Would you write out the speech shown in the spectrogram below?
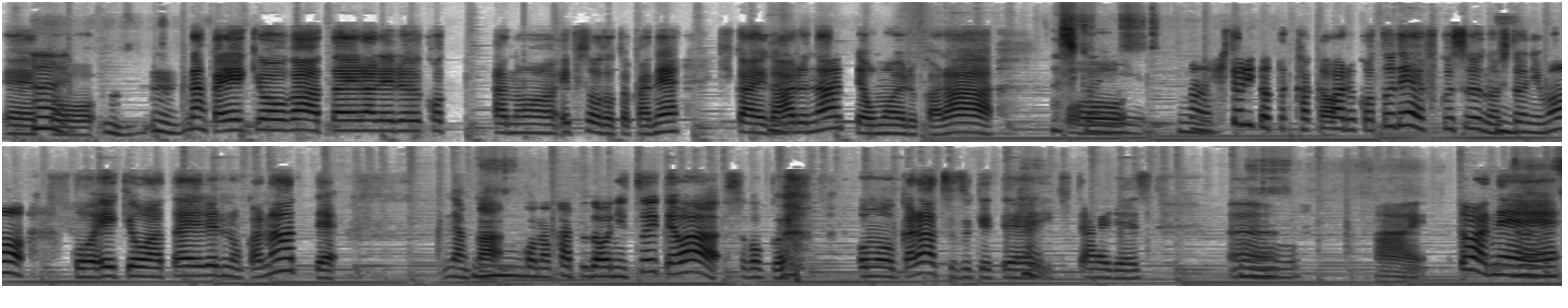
えーとうんうん、なんか影響が与えられるこあのエピソードとかね機会があるなって思えるから、確かこに。ううんん一人と関わることで複数の人にもこう影響を与えれるのかなってなんかうん。この活動についてはすごく 思うから続けていきたいです。うん。うん。はい、あとはね、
